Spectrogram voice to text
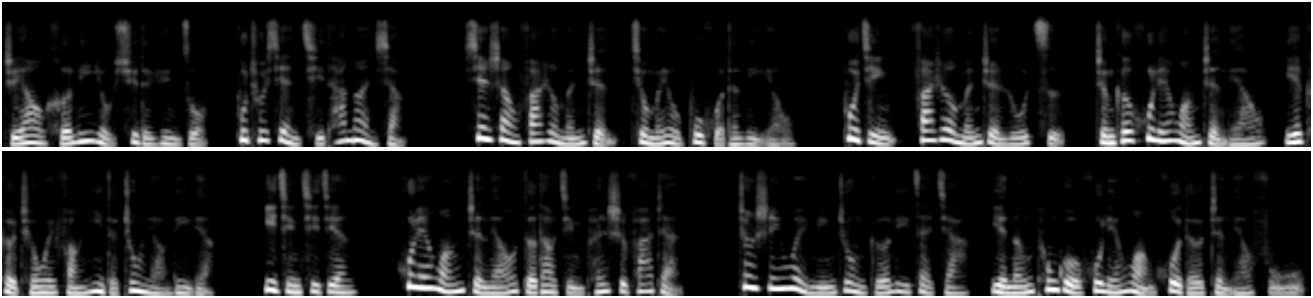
只要合理有序的运作，不出现其他乱象，线上发热门诊就没有不火的理由。不仅发热门诊如此，整个互联网诊疗也可成为防疫的重要力量。疫情期间，互联网诊疗得到井喷式发展。正是因为民众隔离在家，也能通过互联网获得诊疗服务。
